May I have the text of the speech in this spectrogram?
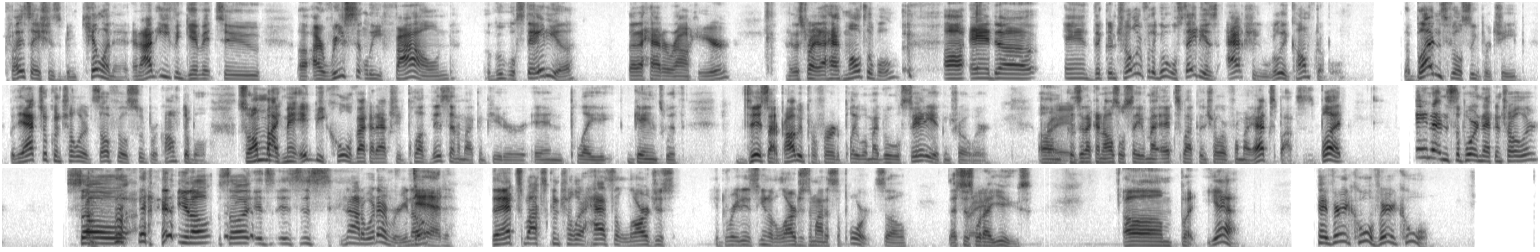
PlayStation's been killing it. And I'd even give it to. Uh, I recently found a Google Stadia that I had around here. That's right, I have multiple. Uh, and uh, and the controller for the Google Stadia is actually really comfortable. The buttons feel super cheap, but the actual controller itself feels super comfortable. So I'm like, man, it'd be cool if I could actually plug this into my computer and play games with this. I'd probably prefer to play with my Google Stadia controller. Um, Right. because then I can also save my Xbox controller for my Xboxes. But ain't nothing supporting that controller. So you know, so it's it's just not whatever, you know Dead. the Xbox controller has the largest, the greatest, you know, the largest amount of support. So that's just what I use. Um, but yeah. Okay, very cool, very cool.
